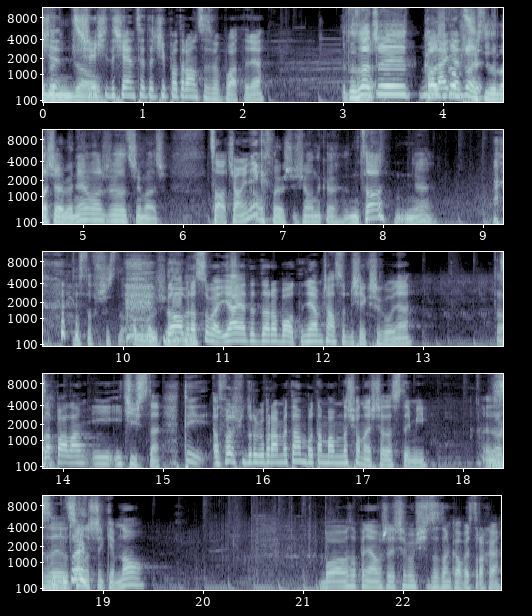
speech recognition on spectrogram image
30 nim działał. 30 tysięcy to ci potrącę z wypłaty, nie? To znaczy, możesz Kolejne go wziąć trzy- dla siebie, nie? Możesz go zatrzymać. Co, Mam ciągnik? swoją 60. Co? Nie. Zostaw wszystko, odwal się. Dobra, słuchaj, ja jadę do roboty, nie mam czasu dzisiaj krzyku, nie? Tak. Zapalam i, i cisnę. Ty, otworzysz mi drugą bramę tam, bo tam mam nasiona jeszcze z tymi. Z słonecznikiem, no. Bo zapomniałem, że jeszcze musi zatankować trochę.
